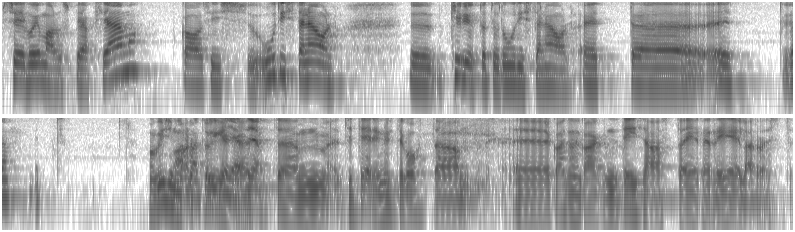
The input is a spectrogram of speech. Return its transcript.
see võimalus peaks jääma ka siis uudiste näol, kirjutatud uudiste näol, et et, et jah, et ma küsin Mart Uige käest, ähm, tsiteerin ühte kohta äh, kahe tuhande kahekümne teise aasta ERR-i eelarvest.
